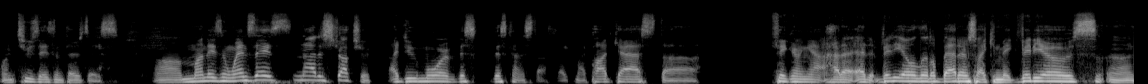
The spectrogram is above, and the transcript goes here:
on Tuesdays and Thursdays. Uh, Mondays and Wednesdays, not as structured. I do more of this this kind of stuff, like my podcast, uh, figuring out how to edit video a little better so I can make videos. Uh,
